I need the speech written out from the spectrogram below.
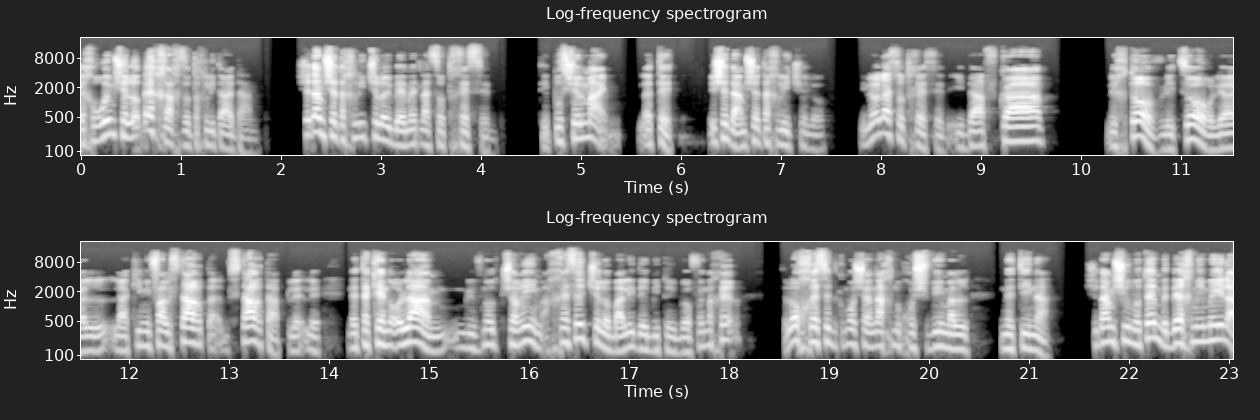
אנחנו רואים שלא בהכרח זו תכלית האדם. יש אדם שהתכלית שלו היא באמת לעשות חסד, טיפוס של מים, לתת. יש אדם שהתכלית שלו היא לא לעשות חסד, היא דווקא לכתוב, ליצור, להקים מפעל סטארט-אפ, סטארט לתקן עולם, לבנות קשרים. החסד שלו בא לידי ביטוי באופן אחר. זה לא חסד כמו שאנחנו חושבים על נתינה. יש שהוא נותן בדרך ממילא.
